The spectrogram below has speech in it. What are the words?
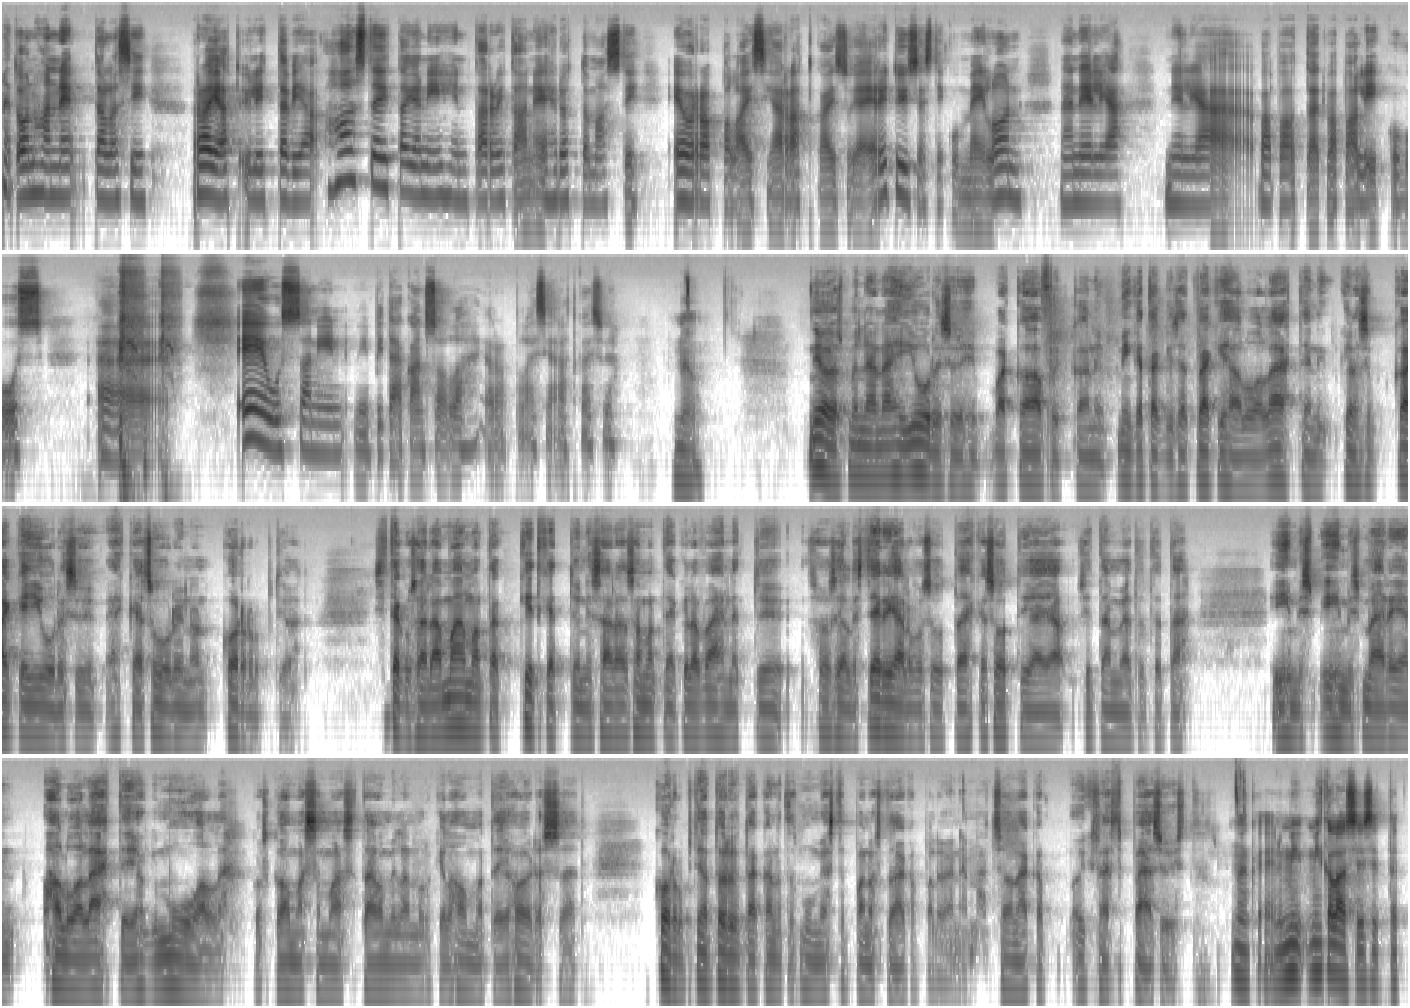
että onhan ne tällaisia rajat ylittäviä haasteita ja niihin tarvitaan ehdottomasti eurooppalaisia ratkaisuja, erityisesti kun meillä on nämä neljä, neljä vapautta, että vapaa liikkuvuus EU-ssa, niin, niin pitää myös olla eurooppalaisia ratkaisuja. No. Joo, jos mennään näihin juurisyihin, vaikka Afrikkaan, niin minkä takia se väki haluaa lähteä, niin kyllä se kaiken juurisyy, ehkä suurin on korruptio sitä kun saadaan maailmalta kitkettyä, niin saadaan saman tien kyllä vähennettyä sosiaalista eriarvoisuutta, ehkä sotia ja sitä myötä tätä ihmis, ihmismäärien halua lähteä johonkin muualle, koska omassa maassa tai omilla nurkilla hommat ei ole hoidossa. Että korruption torjuntaan kannattaisi mun mielestä panostaa aika paljon enemmän. Että se on aika yksi näistä pääsyistä. Okei, okay, no minkälaisia sitten,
